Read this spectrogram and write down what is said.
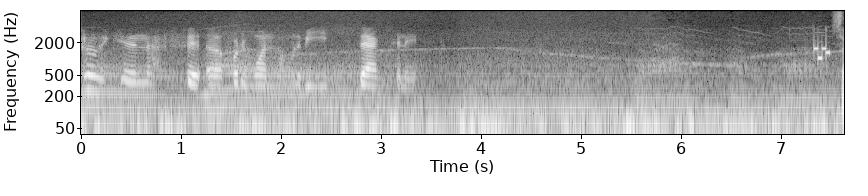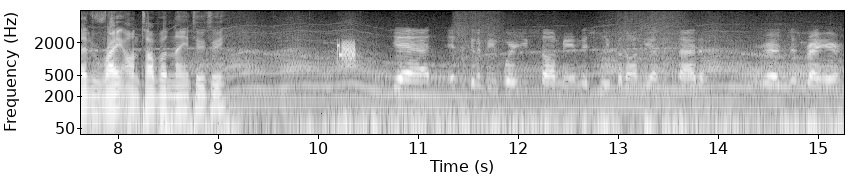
three. Lincoln fit, uh, 41, I'm gonna be back tonight. Said right on top of 933. Yeah, it's gonna be where you saw me initially, but on the other side of, just right here.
